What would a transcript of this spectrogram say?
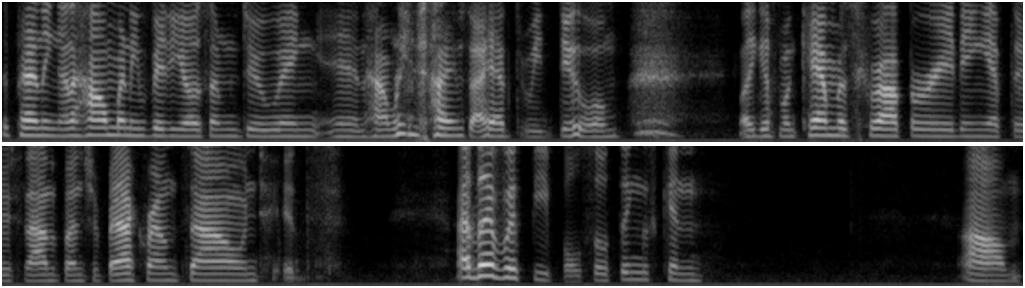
depending on how many videos I'm doing and how many times I have to redo them. Like if my camera's cooperating, if there's not a bunch of background sound, it's I live with people, so things can um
